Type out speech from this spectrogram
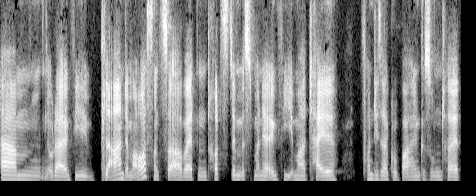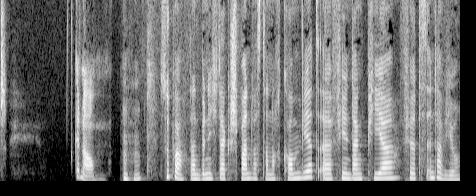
ähm, oder irgendwie plant, im Ausland zu arbeiten, trotzdem ist man ja irgendwie immer Teil von dieser globalen Gesundheit. Genau. Mhm. Super, dann bin ich da gespannt, was da noch kommen wird. Äh, vielen Dank, Pia, für das Interview.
